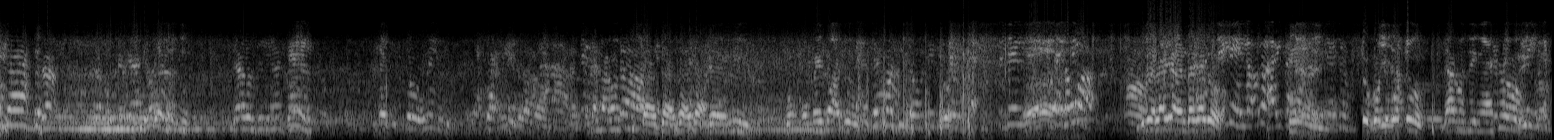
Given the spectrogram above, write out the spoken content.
Tak, tak, tak, tak. Ni, Omega tu. Sudah layan tak tu? Tu kotu-kotu. Jangan singa tu.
